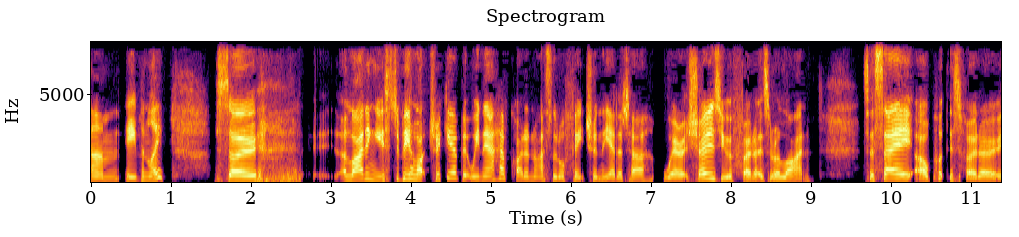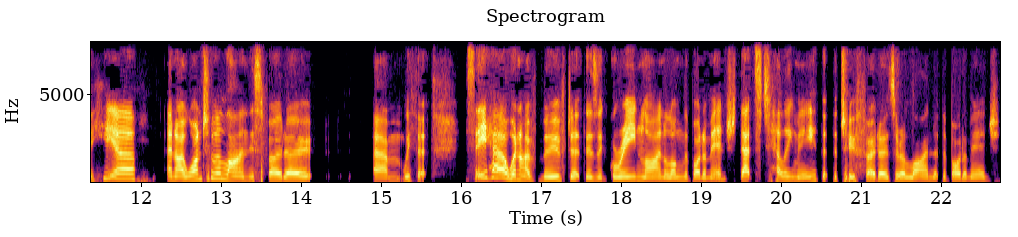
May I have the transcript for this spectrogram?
um, evenly. So aligning used to be a lot trickier, but we now have quite a nice little feature in the editor where it shows you if photos are aligned. So say I'll put this photo here and I want to align this photo um, with it. See how when I've moved it, there's a green line along the bottom edge? That's telling me that the two photos are aligned at the bottom edge.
